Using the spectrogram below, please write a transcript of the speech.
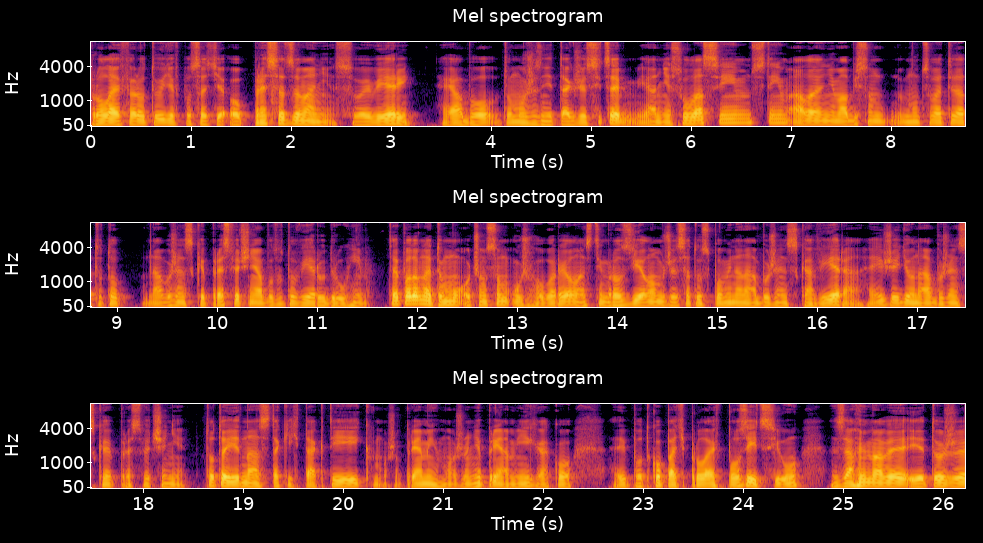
proliferov tu ide v podstate o presadzovanie svojej viery. Hej, alebo to môže znieť tak, že síce ja nesúhlasím s tým, ale nemal by som vnúcovať teda toto náboženské presvedčenie alebo túto vieru druhým. To je podobné tomu, o čom som už hovoril, len s tým rozdielom, že sa tu spomína náboženská viera, hej, že ide o náboženské presvedčenie. Toto je jedna z takých taktík, možno priamých, možno nepriamých, ako hej, podkopať pro-life pozíciu. Zaujímavé je to, že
